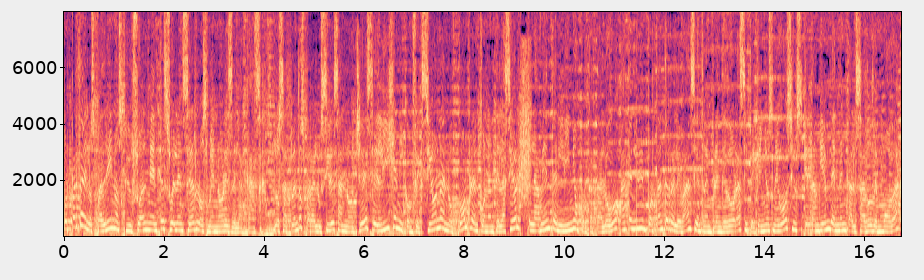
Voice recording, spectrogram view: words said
por parte de los padrinos, que usualmente suelen ser los menores de la casa. Los atuendos para lucir esa noche se eligen y confeccionan o compran con antelación. La venta en línea o por catálogo ha tenido importante relevancia entre emprendedoras y pequeños negocios, que también venden calzado de moda,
